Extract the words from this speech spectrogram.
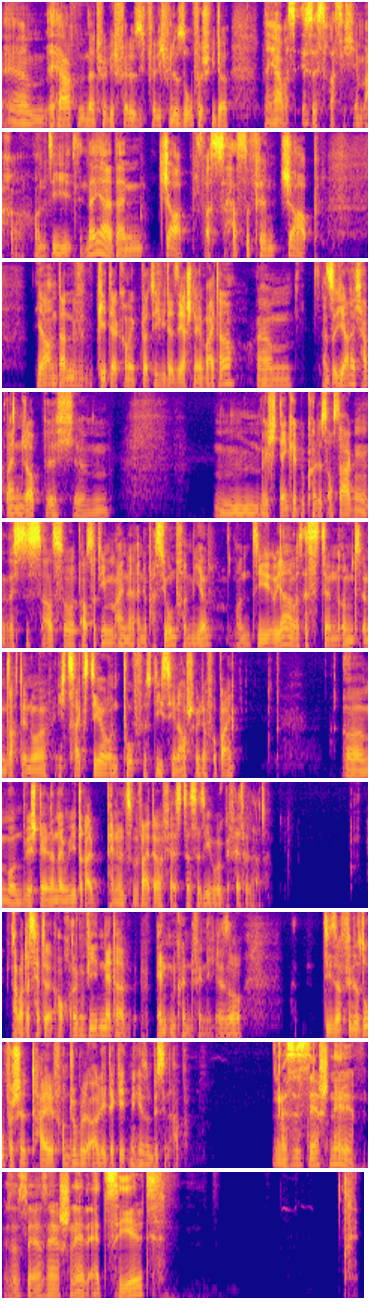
ähm, er natürlich völlig philosophisch wieder, naja, was ist es, was ich hier mache? Und sie, naja, dein Job, was hast du für einen Job? Ja, und dann geht der Comic plötzlich wieder sehr schnell weiter. Ähm, also ja, ich habe einen Job. Ich, ähm, mh, ich denke, du könntest auch sagen, es ist also, außerdem eine, eine Passion von mir. Und sie, ja, was ist es denn? Und dann sagt er nur, ich zeig's dir und puff, ist die Szene auch schon wieder vorbei. Ähm, und wir stellen dann irgendwie drei Panels weiter fest, dass er sie wohl gefesselt hat. Aber das hätte auch irgendwie netter enden können, finde ich. Also dieser philosophische Teil von Jubal Early, der geht mir hier so ein bisschen ab. Es ist sehr schnell. Es ist sehr, sehr schnell erzählt.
